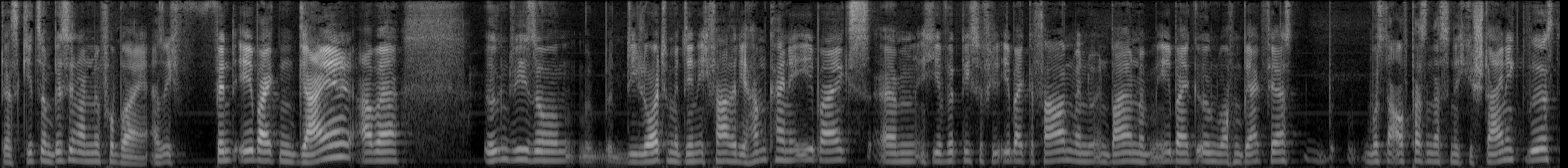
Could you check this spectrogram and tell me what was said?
das geht so ein bisschen an mir vorbei. Also ich finde E-Biken geil, aber irgendwie so, die Leute, mit denen ich fahre, die haben keine E-Bikes. Ähm, hier wird nicht so viel E-Bike gefahren. Wenn du in Bayern mit dem E-Bike irgendwo auf den Berg fährst, musst du aufpassen, dass du nicht gesteinigt wirst.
